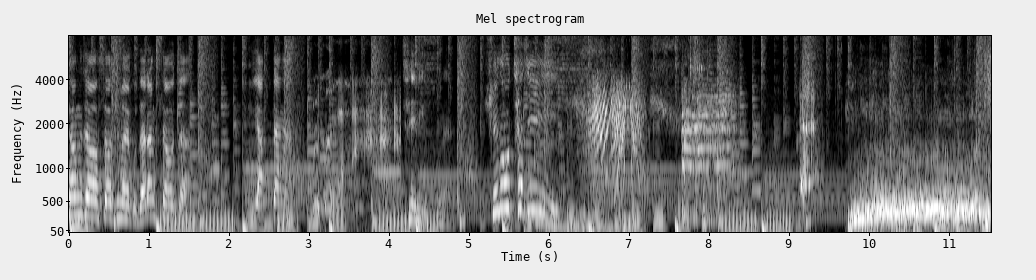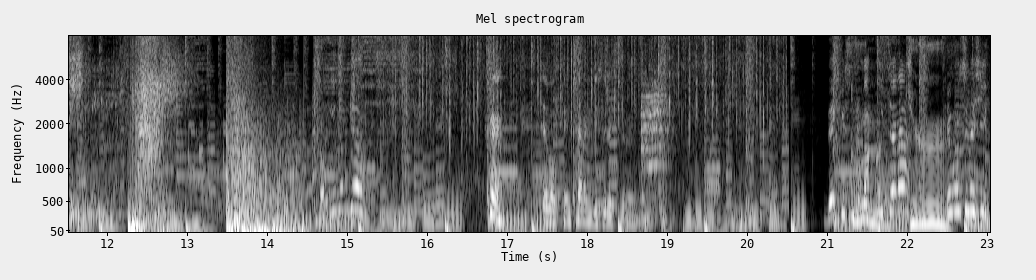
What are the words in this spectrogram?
상자와 싸우지 말고 나랑 싸우자. 이 악당아. 재미있구나. 섀도우 차지! 전기 공격 흥 제법 괜찮은 기술을 쓰는군 내 기술을 막고 있잖아. 드래곤 슬래시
